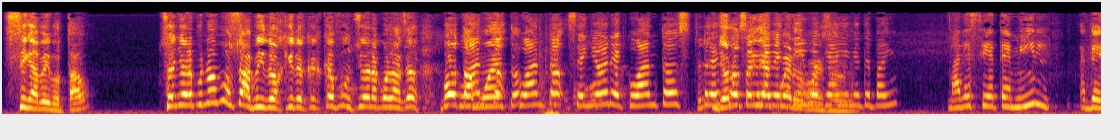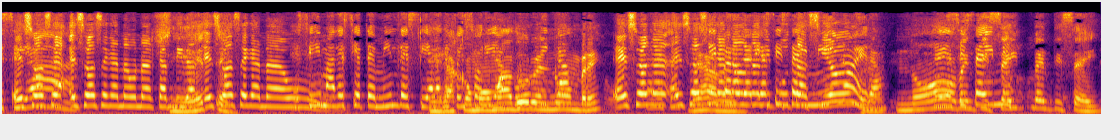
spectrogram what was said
sin haber votado. Señora, pues no hemos sabido aquí de qué, qué funciona con la cédula. Vota ¿Cuánto- muerto. cuánto- señores, ¿cuántos Yo no estoy de acuerdo con que hay en este país? Más de siete mil Decía, Eso hace, eso hace ganar una candidata, Siete. eso hace ganar un... Sí, más de 7 mil decía la Era como Defensoría Maduro el Pública. nombre. Eso, haga- eso hace ganar una de 16.000 diputación. no era. No, De 16.000. 26, 26.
